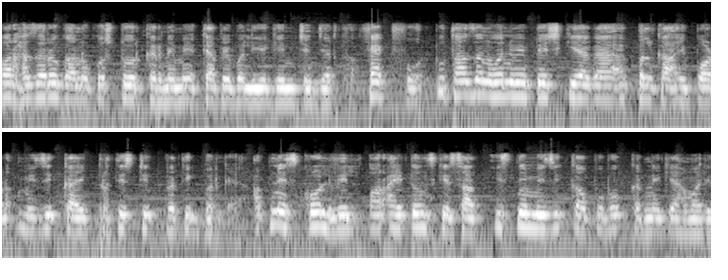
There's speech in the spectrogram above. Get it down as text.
और हज़ारों गानों को स्टोर करने में कैपेबल ये गेम चेंजर था। फैक्ट फोर 2001 में पेश किया गया एप्पल का आईपॉड म्यूज़िक का एक प्रतिष्ठित प्रतीक बन गया। अपने स्क्रोल व्हील और आईटून्स के साथ इसने म्यूज़िक का उपभोग करने के हमारे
